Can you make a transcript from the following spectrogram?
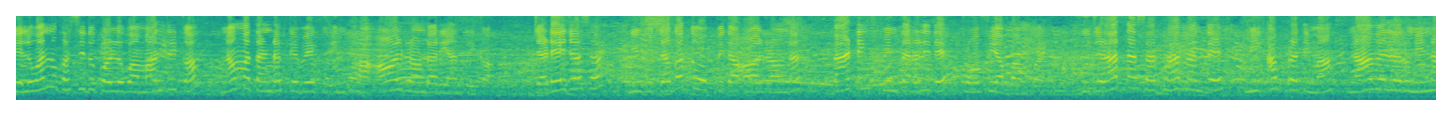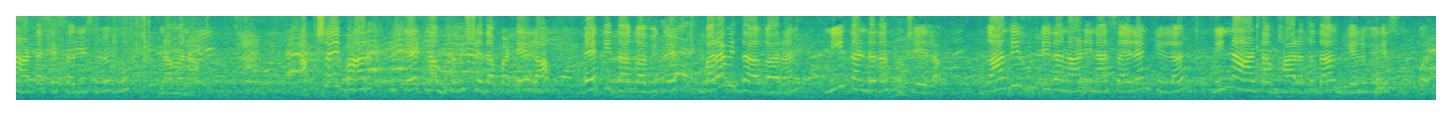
ಗೆಲುವನ್ನು ಕಸಿದುಕೊಳ್ಳುವ ಮಾಂತ್ರಿಕ ನಮ್ಮ ತಂಡಕ್ಕೆ ಬೇಕು ಇಂತಹ ಆಲ್ರೌಂಡರ್ ಯಾಂತ್ರಿಕ. ಜಡೇಜಾ ಸರ್ ನೀವು ಜಗತ್ತು ಒಪ್ಪಿದ ಆಲ್ರೌಂಡರ್ ಬ್ಯಾಟಿಂಗ್ ಸ್ಪಿನ್ ತರಲಿದೆ ಟ್ರೋಫಿಯ ಬಂಪರ್ ಸರ್ದಾರ್ನಂತೆ ನೀ ಅಪ್ರತಿಮ ನಾವೆಲ್ಲರೂ ನಿನ್ನ ಆಟಕ್ಕೆ ಸಲ್ಲಿಸುವೆವು ನಮನ. ಅಕ್ಷಯ್ ಭಾರತ್ ಕ್ರಿಕೆಟ್ನ ಭವಿಷ್ಯದ ಪಟೇಲ. ಬೇಕಿದ್ದಾಗ ವಿಕೆಟ್, ಬರವಿದ್ದಾಗ ರನ್, ನೀ ತಂಡದ ಕುಚೇಲ. ಗಾಂಧಿ ಹುಟ್ಟಿದ ನಾಡಿನ ಸೈಲೆಂಟ್ ಕಿಲ್ಲರ್, ನಿನ್ನ ಆಟ ಭಾರತದ ಗೆಲುವಿಗೆ ಸೂಪರ್.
